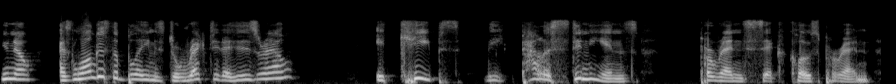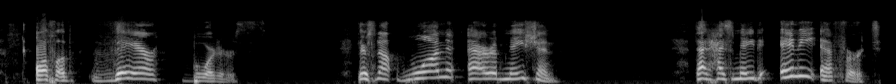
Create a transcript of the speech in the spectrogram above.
You know, as long as the blame is directed at Israel, it keeps the Palestinians, paren sick, close paren, off of their borders. There's not one Arab nation that has made any effort,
